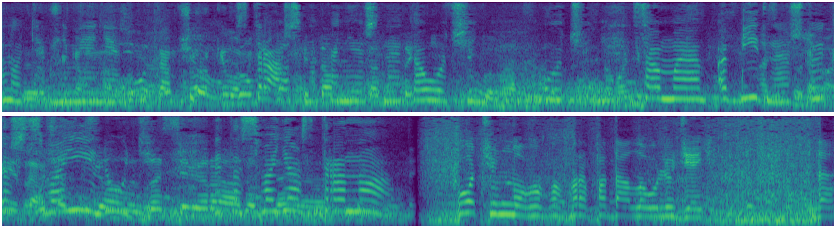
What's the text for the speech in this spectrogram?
но тем не менее. Страшно, конечно, это очень, очень. Самое обидное, что это же свои люди, это своя страна. Очень много пропадало у людей. Да.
